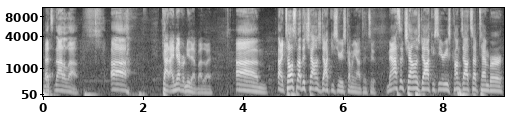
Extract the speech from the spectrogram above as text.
That's not allowed. Uh, God, I never knew that. By the way. Um, all right, tell us about the challenge docu series coming out there too. Massive challenge docu series comes out September.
